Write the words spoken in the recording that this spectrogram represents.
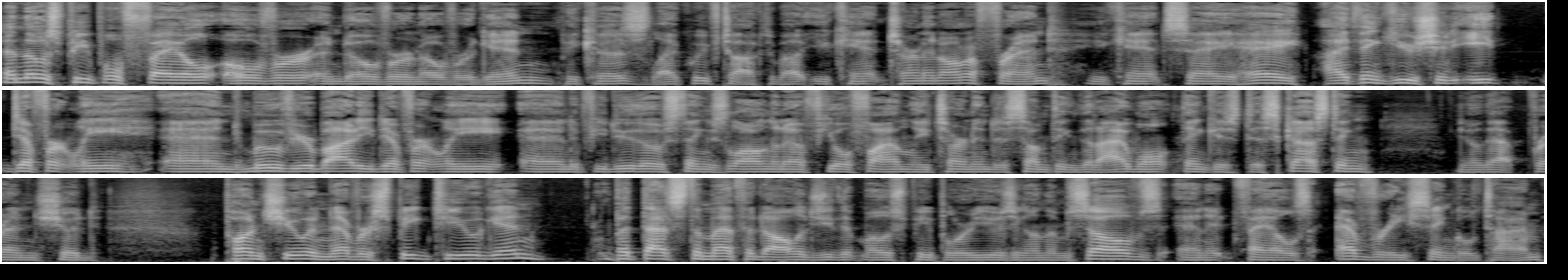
And those people fail over and over and over again because, like we've talked about, you can't turn it on a friend. You can't say, hey, I think you should eat differently and move your body differently. And if you do those things long enough, you'll finally turn into something that I won't think is disgusting. You know, that friend should punch you and never speak to you again. But that's the methodology that most people are using on themselves, and it fails every single time.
